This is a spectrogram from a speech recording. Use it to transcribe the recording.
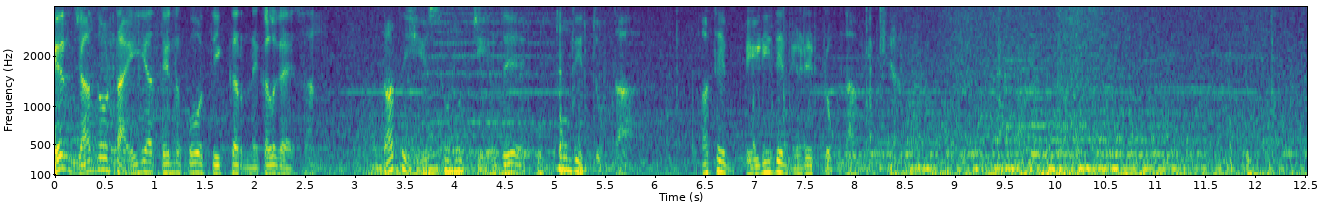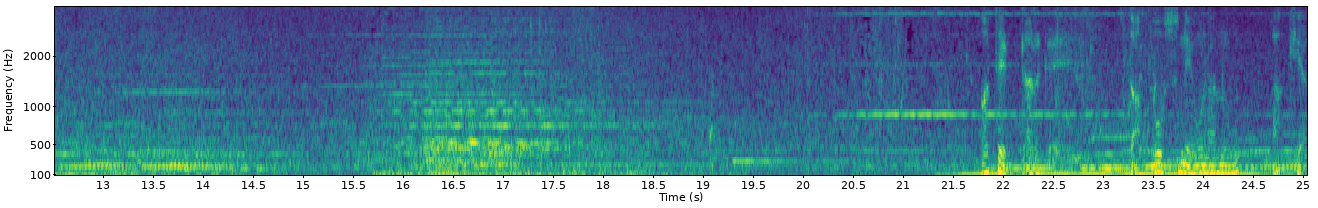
ਫਿਰ ਜਦ ਉਹ ਢਾਈ ਜਾਂ ਤਿੰਨ ਕੋਹ ਤੀਕਰ ਨਿਕਲ ਗਏ ਸਨ, ਤਦ ਯੀਸੂ ਨੂੰ ਝੀਲ ਦੇ ਉੱਤੋਂ ਦੀ ਤੁਰਦਾ ਅਤੇ ਬੇੜੀ ਦੇ ਨੇੜੇ ਟੁਕਦਾ ਵੇਖਿਆ। ਅਤੇ ਡਰ ਗਏ ਤਾਂ ਉਸ ਨੇ ਉਹਨਾਂ ਨੂੰ ਆਖਿਆ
